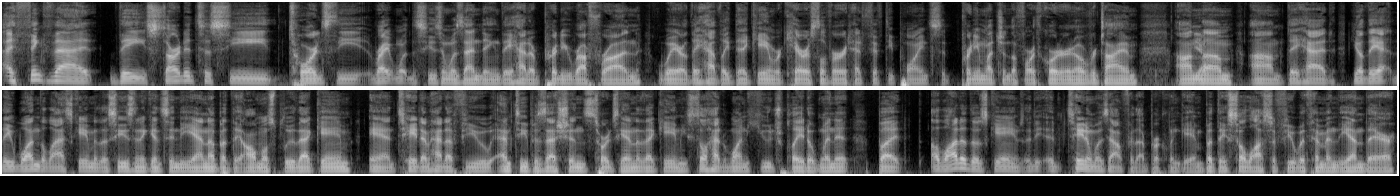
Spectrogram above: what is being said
I think that they started to see towards the right when the season was ending, they had a pretty rough run where they had like that game where Caris LeVert had 50 points pretty much in the fourth quarter and overtime on yep. them. Um, they had, you know, they they won the last game of the season against Indiana, but they almost blew that game. And Tatum had a few empty possessions towards the end of that game. He still had one huge play to win it, but a lot of those games, Tatum was out for that Brooklyn game, but they still lost a few with him in the end there.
